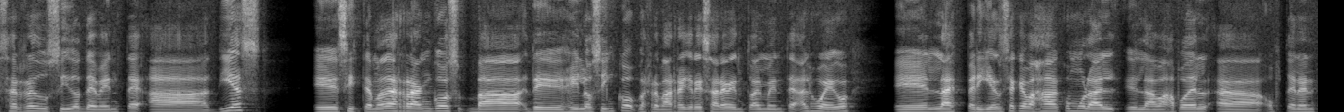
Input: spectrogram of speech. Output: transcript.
ser reducidos de 20 a 10. El sistema de rangos va, de Halo 5 va a regresar eventualmente al juego. la experiencia que vas a acumular la vas a poder ah, obtener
